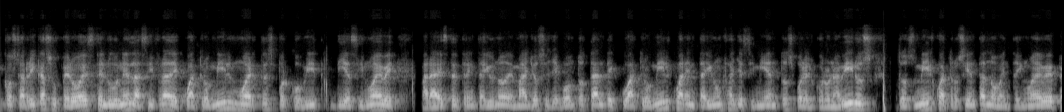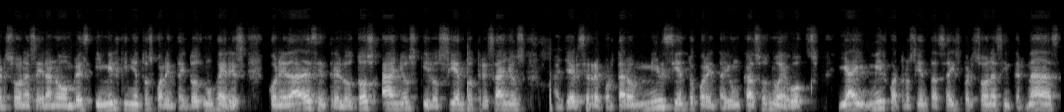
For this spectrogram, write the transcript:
Y Costa Rica superó este lunes la cifra de 4.000 muertes por COVID-19. Para este 31 de mayo se llegó a un total de 4.041 fallecimientos por el coronavirus. 2.499 personas eran hombres y 1.542 mujeres con edades entre los 2 años y los 103 años. Ayer se reportaron 1.141 casos nuevos y hay 1.406 personas internadas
